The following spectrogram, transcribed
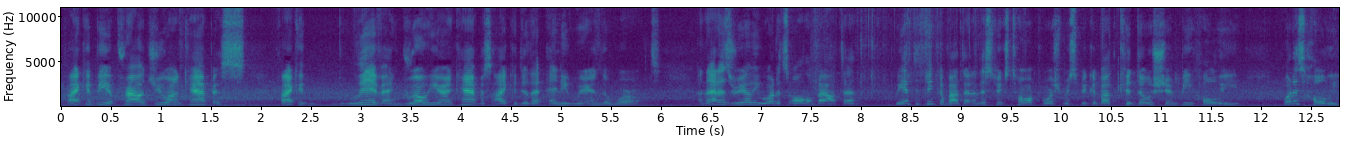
If I could be a proud Jew on campus, if I could live and grow here on campus, I could do that anywhere in the world. And that is really what it's all about. That we have to think about that. In this week's Torah portion, we speak about Kedoshim, be holy. What is holy?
